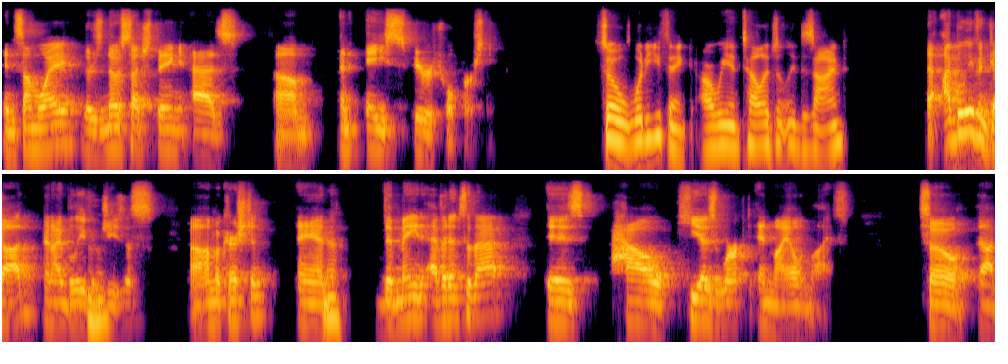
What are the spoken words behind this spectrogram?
in some way. There's no such thing as um, an a spiritual person. So, what do you think? Are we intelligently designed? I believe in God and I believe mm-hmm. in Jesus. Uh, I'm a Christian, and yeah. the main evidence of that is how He has worked in my own life. So, uh,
